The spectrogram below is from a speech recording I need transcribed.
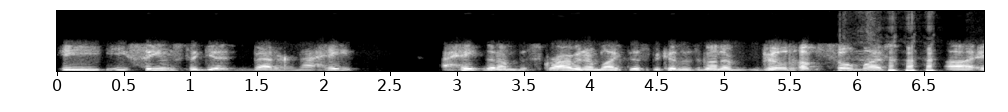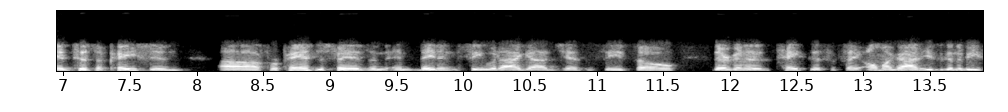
he he seems to get better. And I hate I hate that I'm describing him like this because it's going to build up so much uh, anticipation uh, for Panthers fans, and, and they didn't see what I got a chance to see, so they're going to take this and say, "Oh my God, he's going to be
